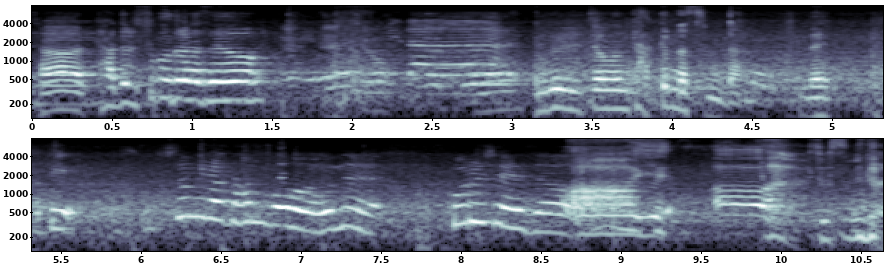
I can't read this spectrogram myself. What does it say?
자, 다들 수고들 하세요. 네, 오늘 일정은 다 끝났습니다. 네. 어떻게 숨이라도 한번 오늘 고르셔야죠. 아, 예. 아, 좋습니다.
